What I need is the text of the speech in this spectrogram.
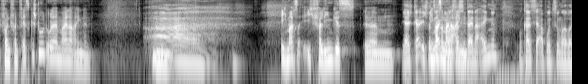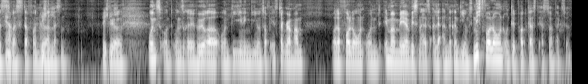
von, von festgestuhlt oder in meiner eigenen? Ah. Ich mach's, ich verlinke es. Ähm, ja, ich kann, ich würde sagen, du machst in deiner eigenen und kannst ja ab und zu mal was, ja, was davon richtig. hören lassen. Richtig. Für uns und unsere Hörer und diejenigen, die uns auf Instagram haben oder followen und immer mehr wissen als alle anderen, die uns nicht followen und den Podcast erst sonntags hören.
